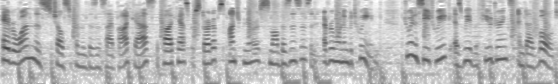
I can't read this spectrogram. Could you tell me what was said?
Hey everyone, this is Chelsea from the Business High Podcast, the podcast for startups, entrepreneurs, small businesses, and everyone in between. Join us each week as we have a few drinks and divulge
